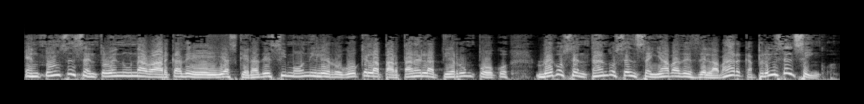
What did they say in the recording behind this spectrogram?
Entonces entró en una barca de ellas que era de Simón y le rogó que la apartara de la tierra un poco, luego sentándose enseñaba desde la barca, pero dice el 5.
